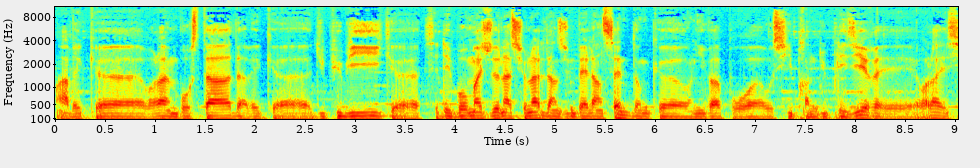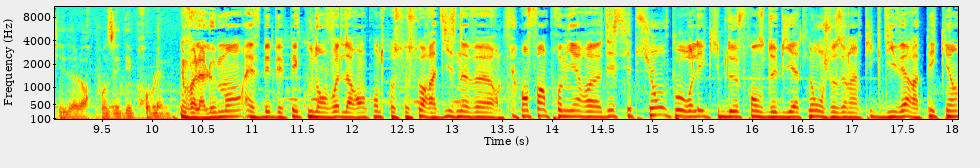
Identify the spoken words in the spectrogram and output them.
avec voilà un beau stade, avec du public. c'est des beaux matchs de national dans une belle enceinte, donc on y va pour aussi prendre du plaisir et voilà essayer de leur poser des problèmes. Voilà le Mans FBPP coup d'envoi de la rencontre ce soir à 19h. Enfin première déception pour l'équipe de France de biathlon aux Jeux Olympiques d'hiver à Pékin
